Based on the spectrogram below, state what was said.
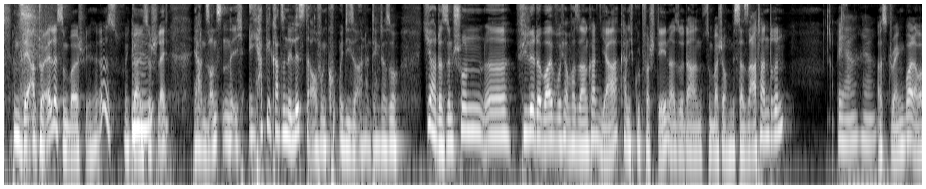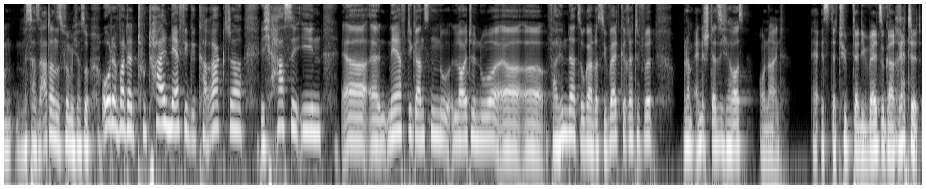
Ein sehr aktuelles zum Beispiel. Ja, das ist gar Mhm. nicht so schlecht. Ja, ansonsten, ich, ich habe hier gerade so eine Liste auf und gucke mir diese an und denke da so, ja, da sind schon äh, viele dabei, wo ich einfach sagen kann, ja, kann ich gut verstehen. Also da ist zum Beispiel auch Mr. Satan drin ja, ja. aus Dragon Ball, aber Mr. Satan ist für mich auch so, oh, der war der total nervige Charakter, ich hasse ihn, er, er nervt die ganzen Leute nur, er äh, verhindert sogar, dass die Welt gerettet wird und am Ende stellt sich heraus, oh nein, er ist der Typ, der die Welt sogar rettet.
